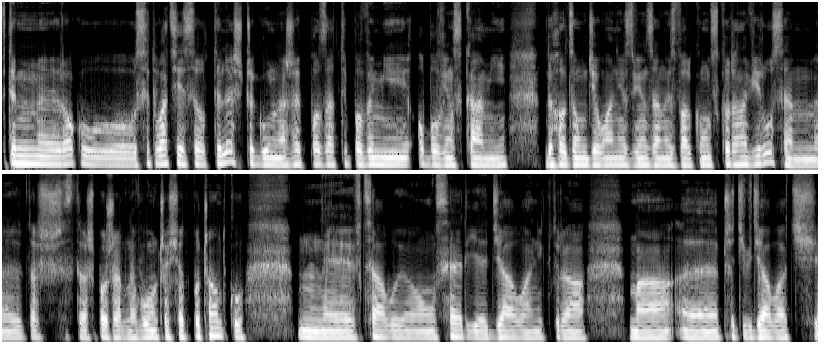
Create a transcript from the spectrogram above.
W tym roku sytuacja jest o tyle szczególna, że poza typowymi obowiązkami dochodzą działania związane z walką z koronawirusem. E, też Straż Pożarna włącza się od początku mm, e, w całą serię działań, która ma przeciwdziałać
